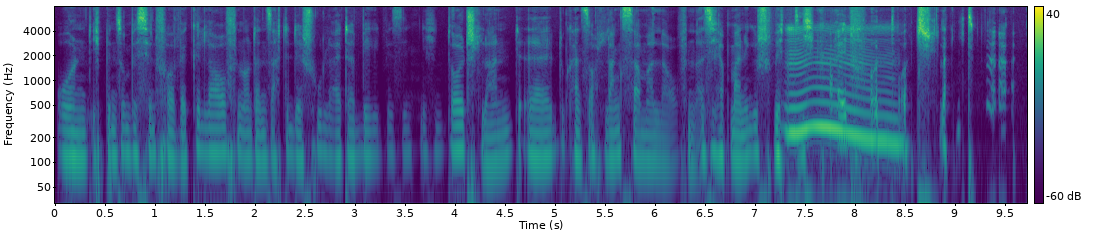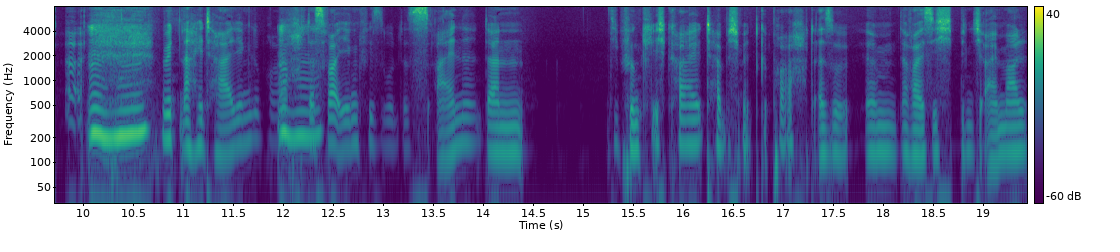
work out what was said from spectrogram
Und ich bin so ein bisschen vorweggelaufen und dann sagte der Schulleiter, Birgit, wir sind nicht in Deutschland, äh, du kannst auch langsamer laufen. Also ich habe meine Geschwindigkeit Mm. von Deutschland Mhm. mit nach Italien gebracht. Mhm. Das war irgendwie so das eine. Dann die Pünktlichkeit habe ich mitgebracht. Also ähm, da weiß ich, bin ich einmal,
